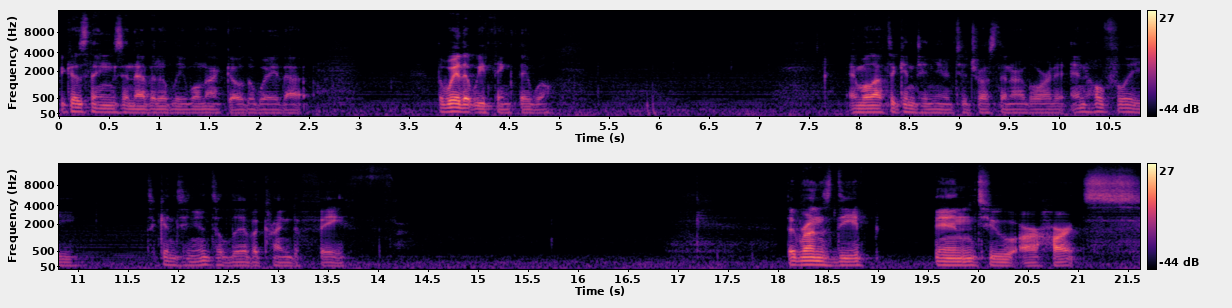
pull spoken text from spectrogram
Because things inevitably will not go the way that the way that we think they will. And we'll have to continue to trust in our Lord and hopefully to continue to live a kind of faith that runs deep into our hearts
